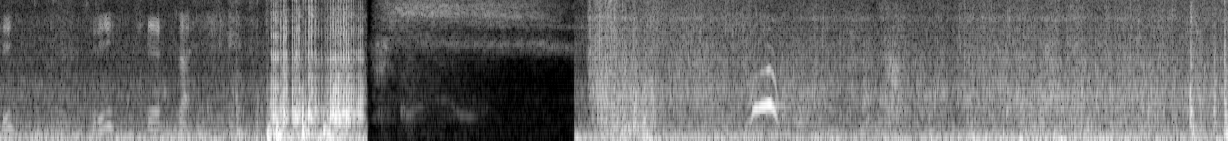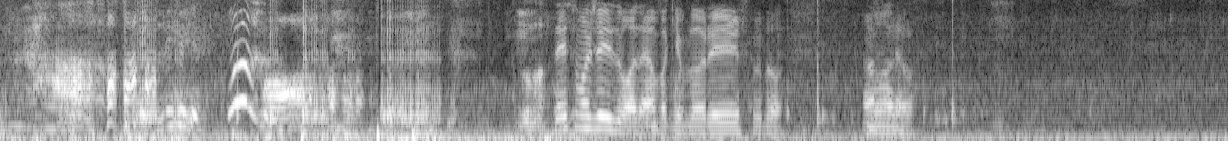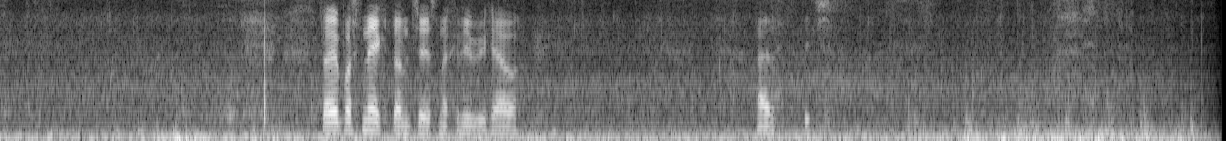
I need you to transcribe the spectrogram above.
Pusti. Tri, štiri, zdaj. Zdaj smo že iz vode, ampak je bilo res hudo. Ah, Noro. To je pa sneg tam čez na hribih, evo. Ajde, pič.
